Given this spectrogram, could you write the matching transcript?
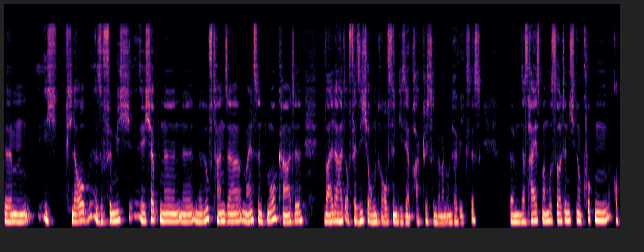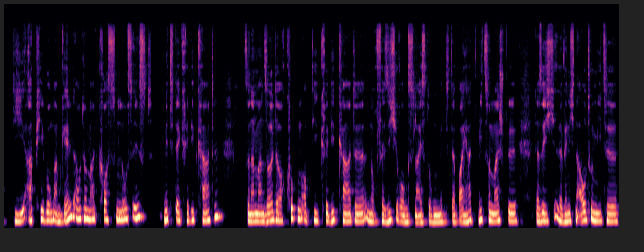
Ähm, ich glaube, also für mich, ich habe eine, eine, eine Lufthansa Miles and More Karte, weil da halt auch Versicherungen drauf sind, die sehr praktisch sind, wenn man unterwegs ist. Ähm, das heißt, man muss, sollte nicht nur gucken, ob die Abhebung am Geldautomat kostenlos ist mit der Kreditkarte, sondern man sollte auch gucken, ob die Kreditkarte noch Versicherungsleistungen mit dabei hat, wie zum Beispiel, dass ich, äh, wenn ich ein Auto miete,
